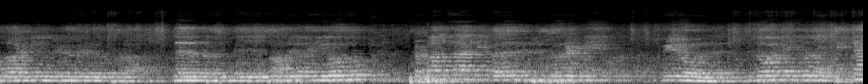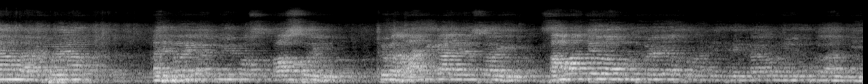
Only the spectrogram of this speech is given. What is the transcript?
అలాగే వీడియో కూడా ధన్యవాదాలు అదే ఈరోజు ప్రపంచాన్ని కదిలించినటువంటి వీడియో ఇటువంటి ఈరోజు అతిజ్ఞానం లేకపోయినా అది పరిగణ కోసం కాసుకొని ఈ రాజకీయాలు వేసుకొని సమాజంలో ముందుకు వెళ్ళేస్తున్నటువంటి దీని కారణం నిలుపుకోవడానికి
